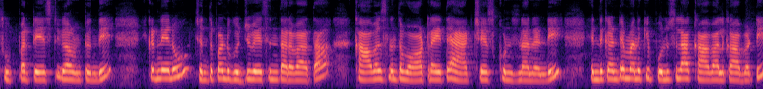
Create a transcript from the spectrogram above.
సూపర్ టేస్ట్గా ఉంటుంది. ఇక్కడ నేను చింతపండు గుజ్జు వేసిన తర్వాత కావలసినంత వాటర్ అయితే యాడ్ చేసుకుంటున్నానండి. ఎందుకంటే మనకి పులుసులా కావాలి కాబట్టి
